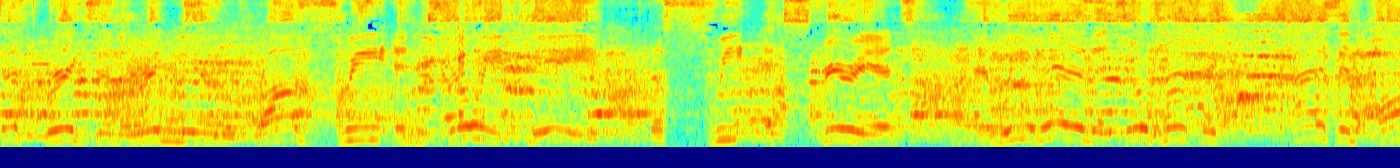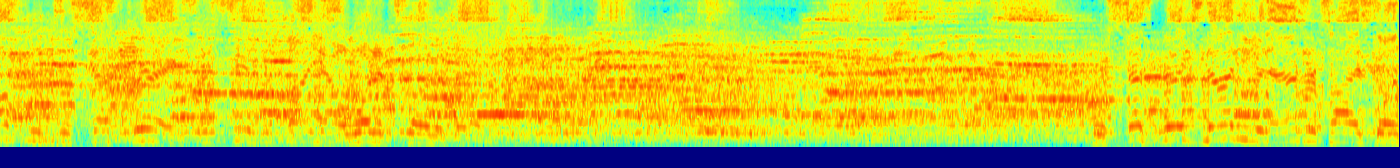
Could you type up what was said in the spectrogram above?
Seth Briggs in the ring with Rob Sweet and Joey P. The Sweet Experience. And we hear that Joe Perfect has an offer for Seth Briggs. Let's see if we find out what it's going to be. Well, Seth Briggs not even advertised on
